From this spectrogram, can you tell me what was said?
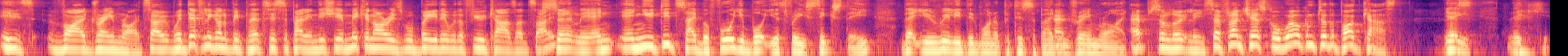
is via dream ride. So we're definitely going to be participating this year. Mick and Ori's will be there with a few cars, I'd say. Certainly, and and you did say before you bought your 360 that you really did want to participate in Dream Ride. Absolutely. So, Francesco, welcome to the podcast. Yes. Thank you,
